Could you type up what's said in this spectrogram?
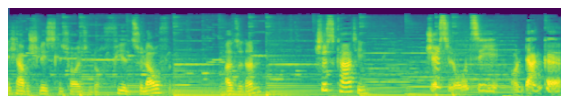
Ich habe schließlich heute noch viel zu laufen. Also dann, tschüss Kati. Tschüss Luzi und danke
